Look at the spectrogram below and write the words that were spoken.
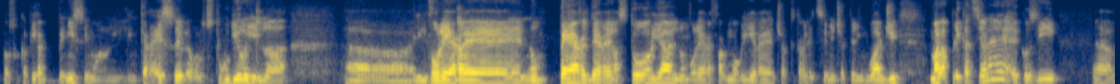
Posso capire benissimo l'interesse, lo studio, il, eh, il volere non perdere la storia, il non volere far morire certe tradizioni, certi linguaggi, ma l'applicazione è così, eh,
